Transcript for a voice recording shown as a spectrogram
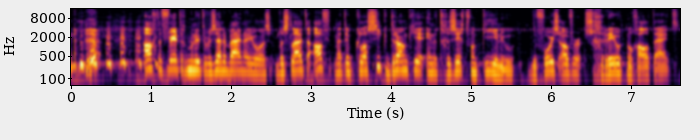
48 minuten, we zijn er bijna jongens. We sluiten af met een klassiek drankje in het gezicht van Keanu. De voice-over schreeuwt nog altijd.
